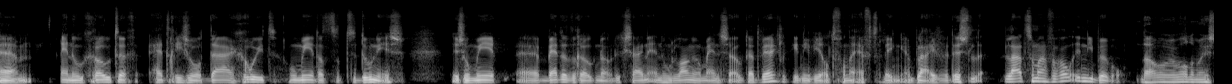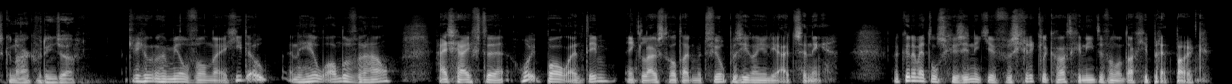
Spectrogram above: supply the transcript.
Um, en hoe groter het resort daar groeit, hoe meer dat te doen is. Dus hoe meer uh, bedden er ook nodig zijn en hoe langer mensen ook daadwerkelijk in die wereld van de Efteling blijven. Dus laat ze maar vooral in die bubbel. Daar worden wel de meeste knaken verdiend, ja. Kreeg ook nog een mail van uh, Guido, een heel ander verhaal. Hij schrijft, uh, hoi Paul en Tim, ik luister altijd met veel plezier naar jullie uitzendingen. We kunnen met ons gezinnetje verschrikkelijk hard genieten van een dagje pretpark.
